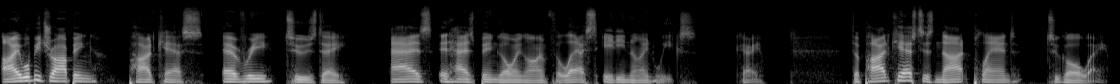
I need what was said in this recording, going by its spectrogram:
i will be dropping podcasts every tuesday as it has been going on for the last 89 weeks okay? The podcast is not planned to go away.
